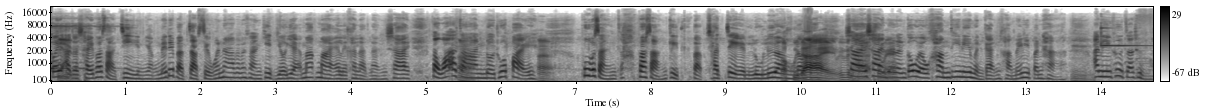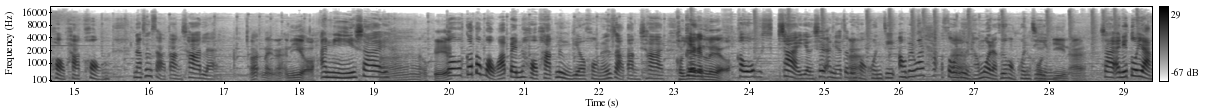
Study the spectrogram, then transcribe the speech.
ก็ภาษาจีนอาจจะใช้ภาษาจีน ยังไม่ได้แบบจัดเสวนาเป็นภาษาอังกฤษเยอะแยะมากมายอะไรขนาดนั้นใช่ แต่ว่าอาจารย์โดยทั่วไปอ่าพูดภาษาภาษาอังกฤษแบบชัดเจนรู้เรื่องอ๋อคุยแล้วก็ได้ไม่มีปัญหาใช่ใช่ใช่ไหมดังนั้นก็เวลคัมที่นี่เหมือนกันค่ะไม่มีปัญหาอืมอันนี้คือจะถึงหอพักของนักศึกษาต่างชาติแล้ว อะไหนนะ อันนี้เหรออันนี้ใช่ อ่าโอเคก็ก็ต้องบอกว่าเป็นหอพักหนึ่งเดียวของนักศึกษาต่างชาติเขาแยกกันเลยเหรอ เขาใช่อย่างเช่นอันเนี้ยจะเป็นอ่าของคนจีน เอาเป็นว่าโซนอ่า อื่นทั้งหมดอะคือของคนคจีนนจีนอะ ใช่อันนี้ตัวอย่าง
